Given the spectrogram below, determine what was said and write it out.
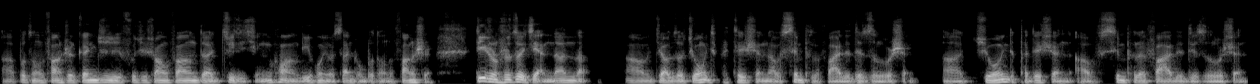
啊不同的方式，根据夫妻双方的具体情况，离婚有三种不同的方式。第一种是最简单的啊，叫做 Joint Petition of Simplified Dissolution 啊，Joint Petition of Simplified Dissolution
